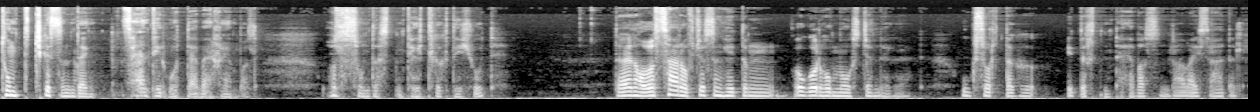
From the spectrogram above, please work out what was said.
төмтч гэсэндээ сайн тэргүүтэй байх юм бол улс ундаст нь тэгтгэхтэй шүү дээ. Тэгээд улсаар өвчсөн хэдэн өгөр хүмүүс ч нэгээд үг сурдаг эдэртэнтэй болсон да баясаад л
